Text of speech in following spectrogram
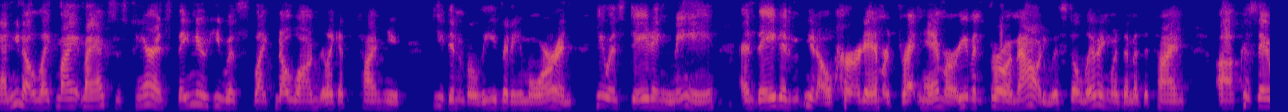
And you know, like my my ex's parents, they knew he was like no longer like at the time he he didn't believe anymore and he was dating me and they didn't, you know, hurt him or threaten him or even throw him out. He was still living with them at the time because uh, they,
